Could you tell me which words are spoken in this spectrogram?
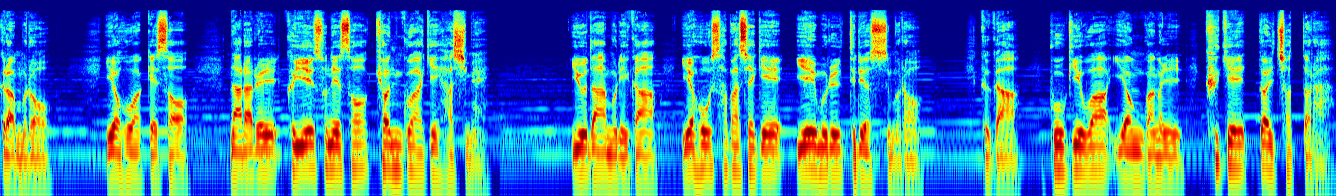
그러므로 여호와께서 나라를 그의 손에서 견고하게 하심에 유다 무리가 여호사밧에게 예물을 드렸으므로 그가 부귀와 영광을 크게 떨쳤더라.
